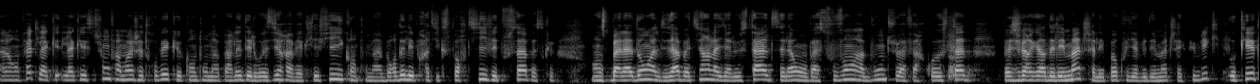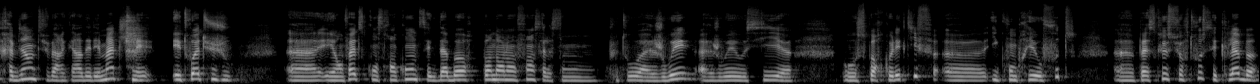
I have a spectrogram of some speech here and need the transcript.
Alors en fait, la, question, enfin moi j'ai trouvé que quand on a parlé des loisirs avec les filles, quand on a abordé les pratiques sportives et tout ça, parce que en se baladant, elle disait ah bah tiens là il y a le stade, c'est là où on va souvent. Ah bon, tu vas faire quoi au stade? Bah je vais regarder les matchs. À l'époque où il y avait des matchs avec public. Ok, très bien, tu vas regarder les matchs, mais et toi tu joues? Euh, et en fait, ce qu'on se rend compte, c'est que d'abord, pendant l'enfance, elles sont plutôt à jouer, à jouer aussi euh, au sport collectif, euh, y compris au foot, parce que surtout ces clubs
